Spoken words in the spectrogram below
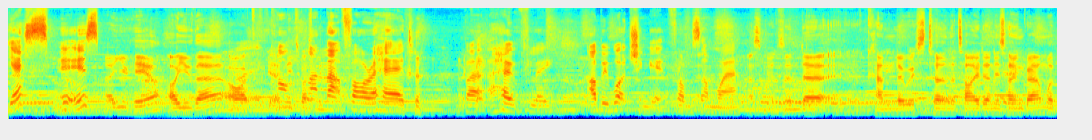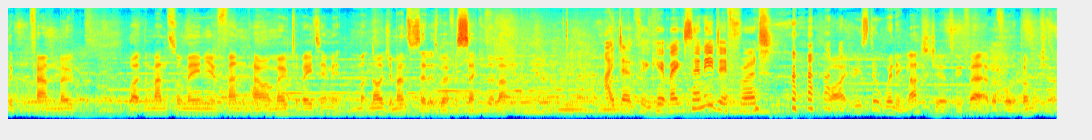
Yes, it is. Are you here? Are you there? Oh, I I forget- I can't need to ask plan that far ahead, but hopefully I'll be watching it from somewhere. That's good. And uh, can Lewis turn the tide on his home ground? Will the fan mo- like the Mansellmania fan power motivate him? It, Nigel Mansell said it was worth a second a lap. I don't think it makes any difference. right, he was still winning last year, to be fair, before the puncture.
